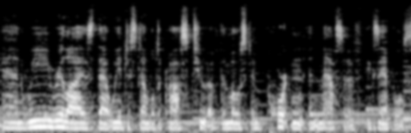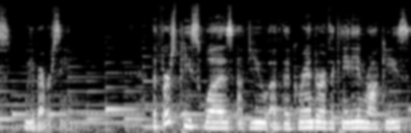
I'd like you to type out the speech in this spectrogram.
and we realized that we had just stumbled across two of the most important and massive examples we've ever seen. The first piece was a view of the grandeur of the Canadian Rockies,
